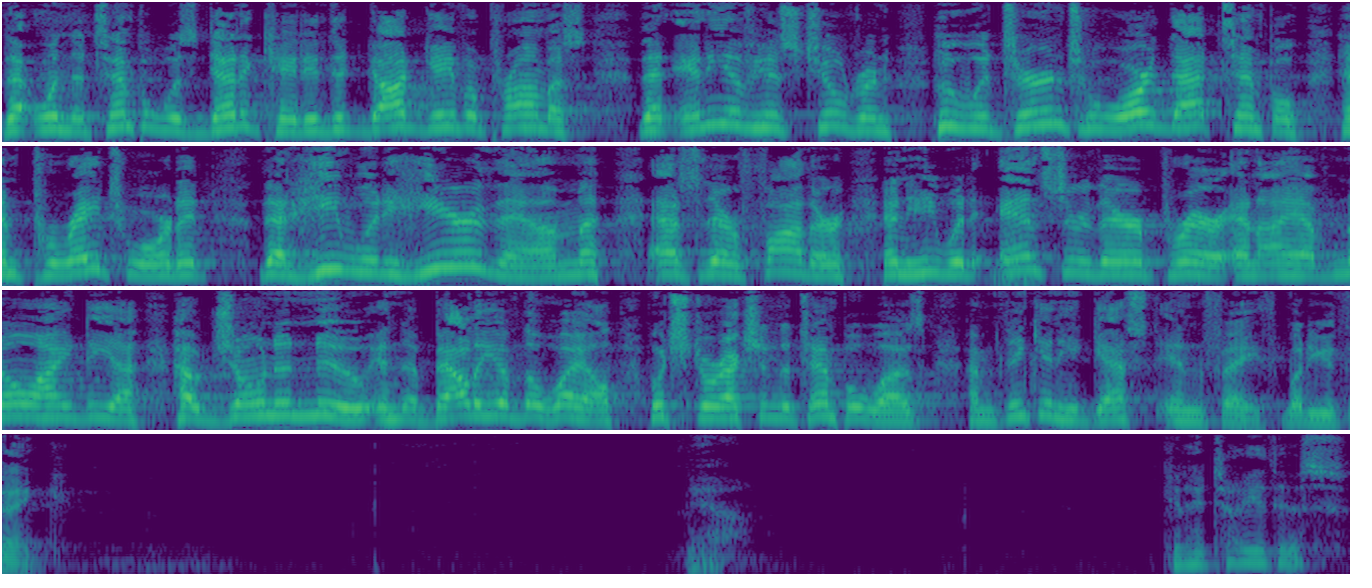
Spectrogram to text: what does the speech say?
that when the temple was dedicated, that God gave a promise that any of his children who would turn toward that temple and pray toward it, that he would hear them as their father and he would answer their prayer. And I have no idea how Jonah knew in the belly of the whale which direction the temple was. I'm thinking he guessed in faith. What do you think? Can I tell you this?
